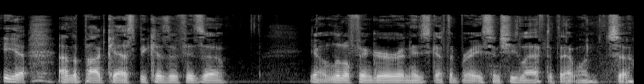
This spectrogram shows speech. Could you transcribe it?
the uh, on the podcast because of his uh you know little finger and he's got the brace, and she laughed at that one. So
